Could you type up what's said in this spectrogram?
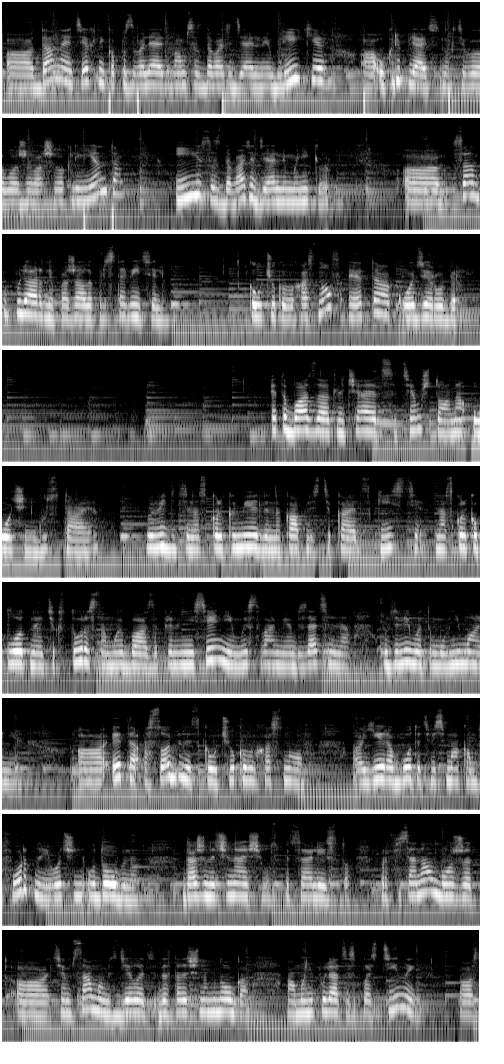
Э, данная техника позволяет вам создавать идеальные блики, э, укреплять ногтевое ложе вашего клиента и создавать идеальный маникюр. Самый популярный, пожалуй, представитель каучуковых основ – это Коди Рубер. Эта база отличается тем, что она очень густая. Вы видите, насколько медленно капля стекает с кисти, насколько плотная текстура самой базы. При нанесении мы с вами обязательно уделим этому внимание. А, это особенность каучуковых основ. А, ей работать весьма комфортно и очень удобно, даже начинающему специалисту. Профессионал может а, тем самым сделать достаточно много манипуляций с пластиной,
